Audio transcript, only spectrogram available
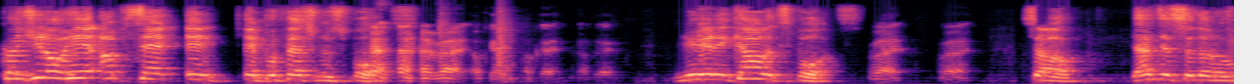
Because you don't hear upset in, in professional sports. right. Okay. Okay. Okay. you hear it in college sports. Right. Right. So that's just a little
